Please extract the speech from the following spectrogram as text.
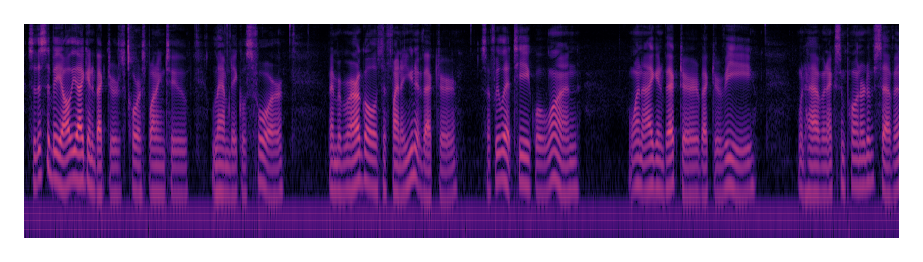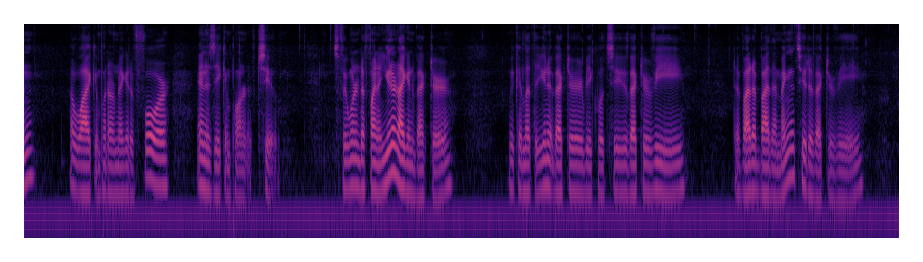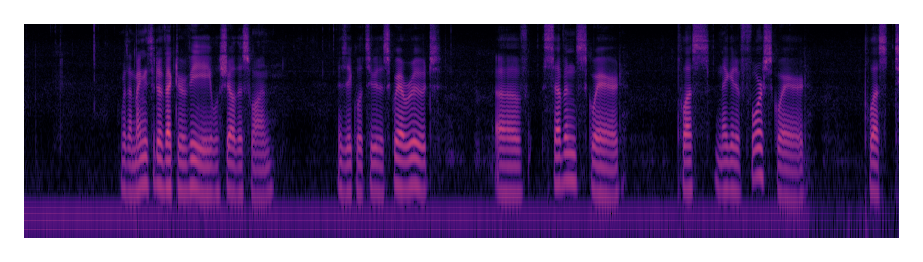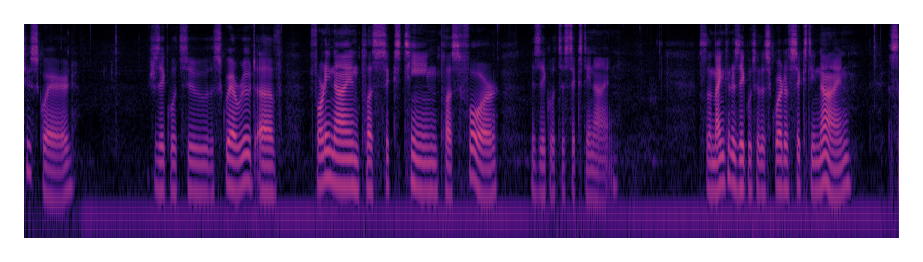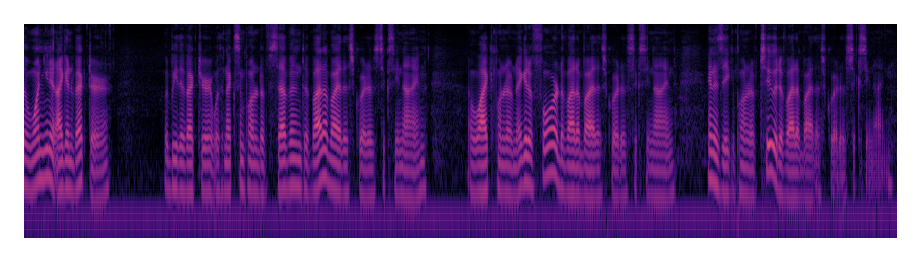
So this would be all the eigenvectors corresponding to lambda equals 4. Remember, our goal is to find a unit vector. So if we let t equal 1, one eigenvector, vector v, would have an x component of 7, a y component of negative 4, and a z component of 2. So if we wanted to find a unit eigenvector, we could let the unit vector be equal to vector v divided by the magnitude of vector v, where the magnitude of vector v, we'll show this one, is equal to the square root of 7 squared plus negative 4 squared plus 2 squared, which is equal to the square root of 49 plus 16 plus 4 is equal to 69. So the magnitude is equal to the square root of 69. So one unit eigenvector would be the vector with an x component of 7 divided by the square root of 69, a y component of negative 4 divided by the square root of 69, and a z component of 2 divided by the square root of 69.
